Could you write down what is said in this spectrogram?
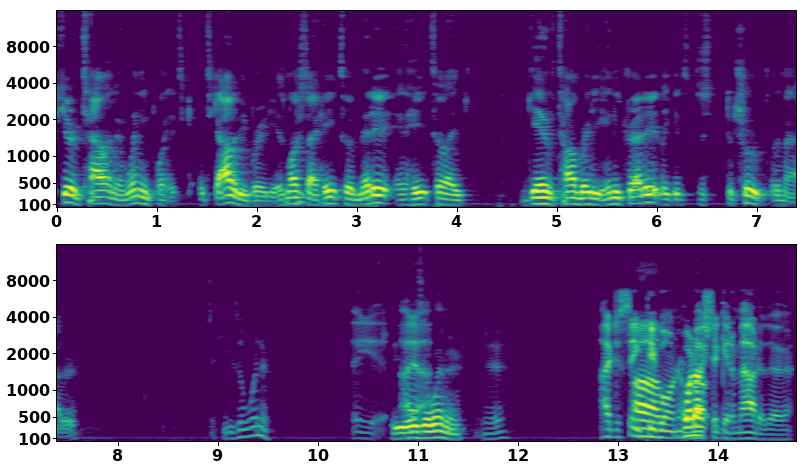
pure talent and winning point, it's it's got to be Brady. As much as I hate to admit it and hate to like give Tom Brady any credit, like it's just the truth of the matter. He's a winner. Yeah, He I, is a winner. Yeah. I just think Um, people are in a rush I- to get him out of there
